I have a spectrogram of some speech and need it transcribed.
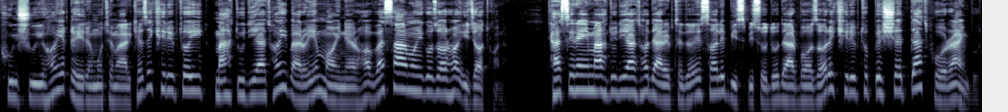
پولشویی‌های غیر متمرکز کریپتویی محدودیت‌هایی برای ماینرها و سرمایه‌گذارها ایجاد کنه. تاثیر این محدودیت ها در ابتدای سال 2022 در بازار کریپتو به شدت پررنگ بود.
